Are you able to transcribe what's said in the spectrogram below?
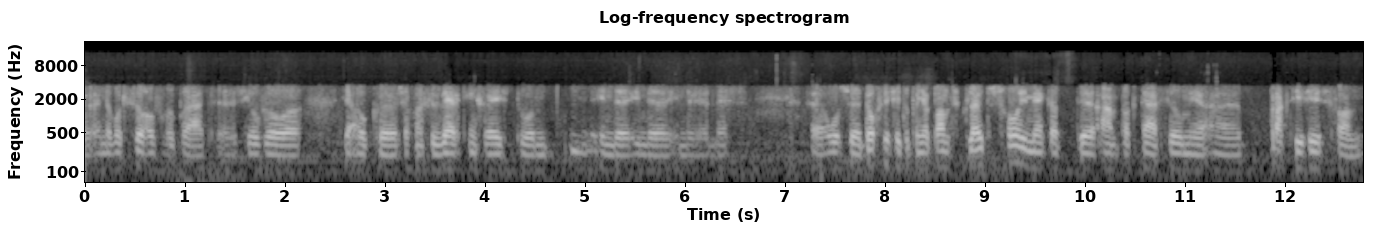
Uh, en daar wordt veel over gepraat. Er is heel veel... Uh, ja, ook uh, zeg maar verwerking geweest door, in, de, in, de, in de les. Uh, onze dochter zit op een Japanse kleuterschool. Je merkt dat de aanpak daar veel meer uh, praktisch is van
